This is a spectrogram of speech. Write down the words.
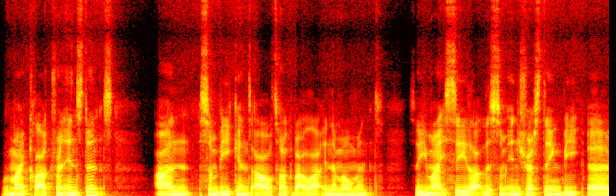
with my CloudFront instance and some beacons. I'll talk about that in a moment. So you might see that there's some interesting be uh,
